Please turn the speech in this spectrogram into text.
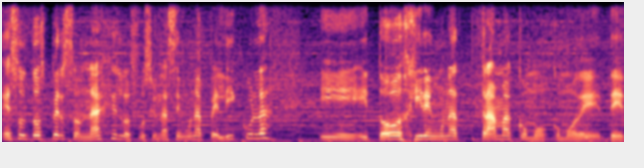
esos dos personajes los fusionas en una película y, todo gira en una trama como, como de,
